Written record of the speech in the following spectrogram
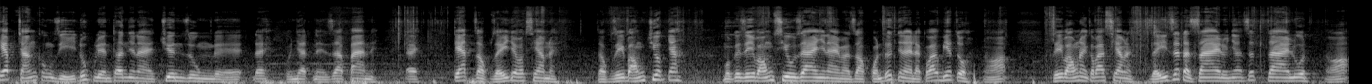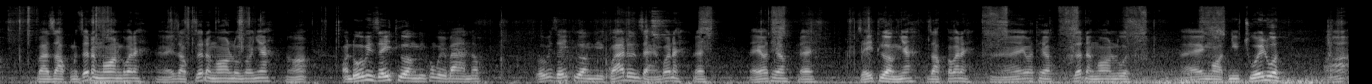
thép trắng không dỉ đúc liền thân như này chuyên dùng để đây của Nhật này Japan này. Đây test dọc giấy cho bác xem này. Dọc giấy bóng trước nhá. Một cái giấy bóng siêu dai như này mà dọc còn đứt như này là các bác biết rồi. Đó. Giấy bóng này các bác xem này giấy rất là dai luôn nhá rất dai luôn. Đó. Và dọc nó rất là ngon các bác này. Đấy, dọc rất là ngon luôn các nhá. Đó. Còn đối với giấy thường thì không phải bàn đâu. Đối với giấy thường thì quá đơn giản quá này. Đây đấy theo đây giấy thường nhá dọc các bác này. Đấy các theo rất là ngon luôn. Đấy ngọt như chuối luôn. Đó.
